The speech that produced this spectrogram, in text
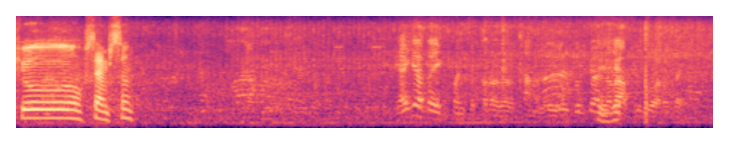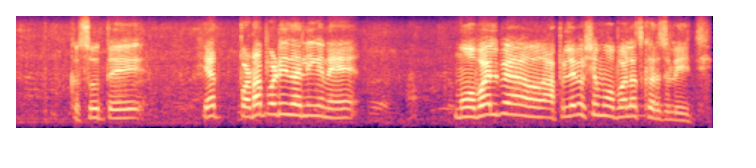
Show Samsung. कसं होतंय यात पडापडी झाली की नाही मोबाईल आपल्यापेक्षा मोबाईलच खर्च यायची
